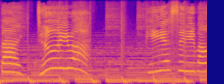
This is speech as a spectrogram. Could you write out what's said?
第10位は PS3 版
